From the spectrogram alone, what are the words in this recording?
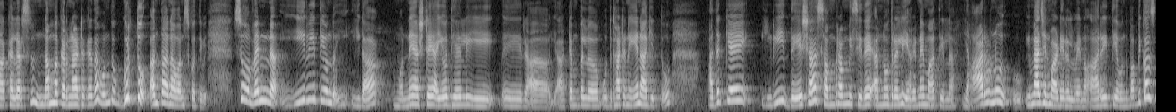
ಆ ಕಲರ್ಸ್ ನಮ್ಮ ಕರ್ನಾಟಕದ ಒಂದು ಗುರ್ತು ಅಂತ ನಾವು ಅನ್ಸ್ಕೋತೀವಿ. ಸೊ ವೆನ್ ಈ ರೀತಿ ಒಂದು ಈಗ ಮೊನ್ನೆ ಅಷ್ಟೇ ಅಯೋಧ್ಯೆಯಲ್ಲಿ ಟೆಂಪಲ್ ಉದ್ಘಾಟನೆ ಏನಾಗಿತ್ತು, ಅದಕ್ಕೆ ಇಡೀ ದೇಶ ಸಂಭ್ರಮಿಸಿದೆ ಅನ್ನೋದರಲ್ಲಿ ಎರಡನೇ ಮಾತಿಲ್ಲ. ಯಾರೂ ಇಮ್ಯಾಜಿನ್ ಮಾಡಿರಲ್ವೇನೋ ಆ ರೀತಿಯ ಒಂದು ಬಾ ಬಿಕಾಸ್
